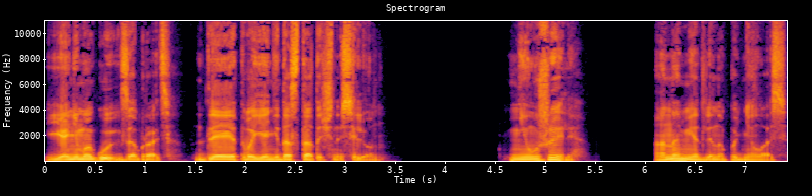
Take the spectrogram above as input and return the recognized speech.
Я не могу их забрать. Для этого я недостаточно силен. Неужели? Она медленно поднялась.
